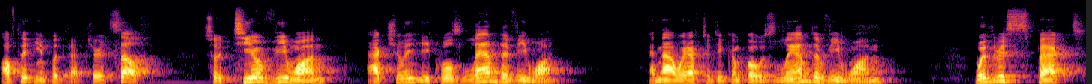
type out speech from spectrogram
of the input vector itself. So T of V1 actually equals lambda V1. And now we have to decompose lambda V1 with respect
